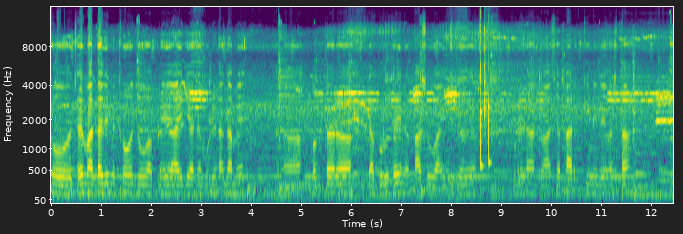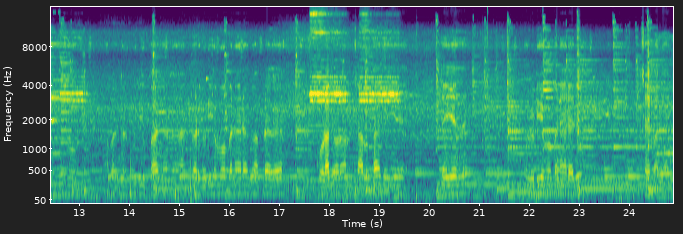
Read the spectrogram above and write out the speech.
તો જય માતાજી મિત્રો, જો આપણે આવી ગયા છે મુંડેના ગામે અને બખ્તર ચાપડું થઈને પાછું આવી ગયું છે હવે તો આ છે પાર્કિંગની વ્યવસ્થા. તો આ બાજુ ગણપતિ ઊભા અને આગળ વિડીયોમાં બનાવી રહ્યો આપણે હવે ઘોડા દોડવાનું ચાલુ થાય જઈએ જઈએ છે. વિડીયોમાં બનાવી રહેજો. જય માતાજી.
